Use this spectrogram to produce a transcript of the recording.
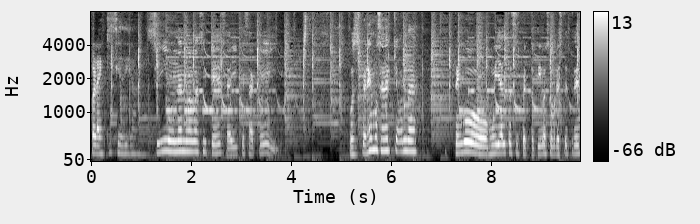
franquicia, digamos. Sí, una nueva IPs ahí que saque y pues esperemos a ver qué onda. Tengo muy altas expectativas sobre este 3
